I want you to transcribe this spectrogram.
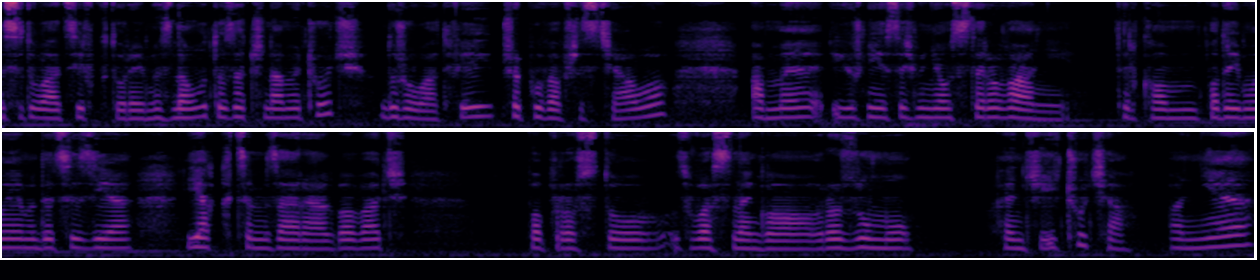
sytuacji, w której my znowu to zaczynamy czuć, dużo łatwiej, przepływa przez ciało, a my już nie jesteśmy nią sterowani, tylko podejmujemy decyzję, jak chcemy zareagować po prostu z własnego rozumu, chęci i czucia, a nie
